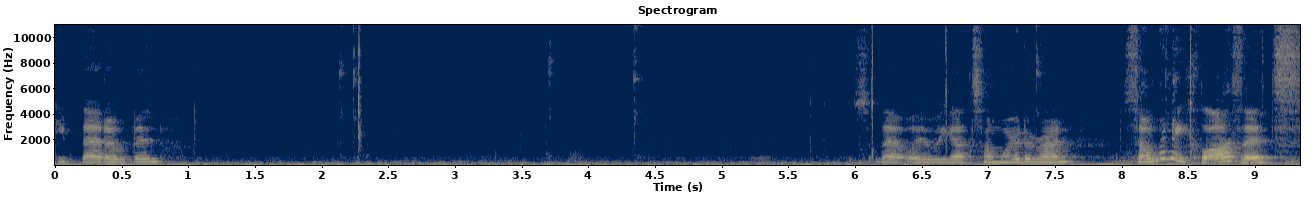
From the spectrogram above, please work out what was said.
keep that open. So that way we got somewhere to run. So many closets.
